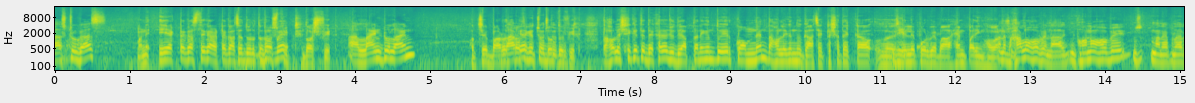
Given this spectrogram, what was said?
গাছ টু গাছ মানে এই একটা গাছ থেকে আরেকটা গাছের দূরত্ব দশ ফিট। দশ ফিট আর লাইন টু লাইন হচ্ছে বারো 12 থেকে থেকে 14 চোদ্দ ফিট তাহলে সেক্ষেত্রে দেখা যায় যদি আপনারা কিন্তু এর কম দেন তাহলে কিন্তু গাছ একটার সাথে একটা হেলে পড়বে বা হ্যাম্পারিং হওয়ার মানে ভালো হবে না ঘন হবে মানে আপনার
